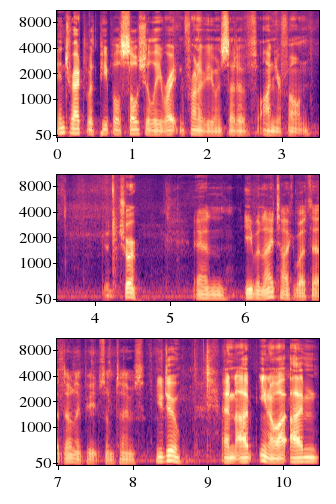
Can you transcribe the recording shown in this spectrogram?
interact with people socially right in front of you instead of on your phone. Good. Sure. And even I talk about that, don't I, Pete, sometimes? You do, and I, you know, I, I'm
